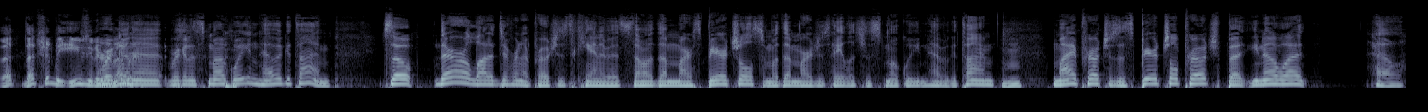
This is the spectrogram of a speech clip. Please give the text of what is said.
That that should be easy to we're remember. gonna we're gonna smoke weed and have a good time. So there are a lot of different approaches to cannabis. Some of them are spiritual. Some of them are just hey, let's just smoke weed and have a good time. Mm-hmm. My approach is a spiritual approach, but you know what? Hell,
